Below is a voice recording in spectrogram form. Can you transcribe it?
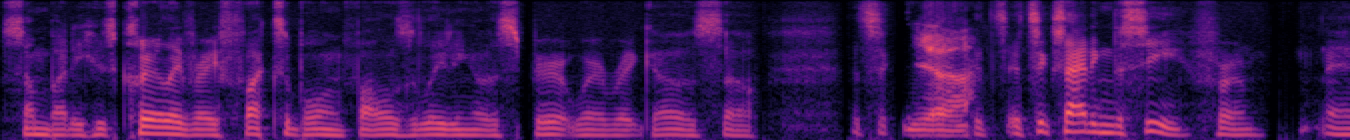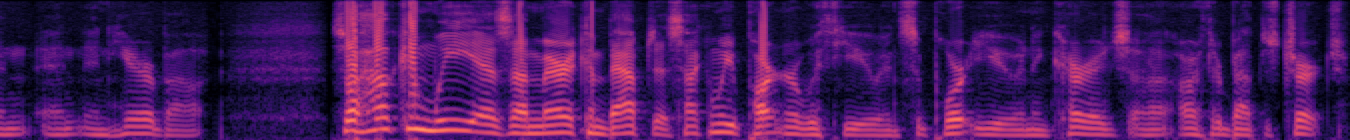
somebody who's clearly very flexible and follows the leading of the Spirit wherever it goes. So it's yeah, it's it's exciting to see from and and and hear about. So how can we as American Baptists, how can we partner with you and support you and encourage uh, Arthur Baptist Church?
